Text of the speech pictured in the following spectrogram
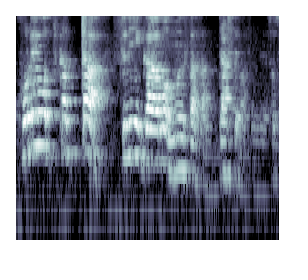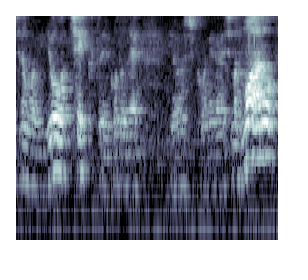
これを使ったスニーカーもムンスターさん出してますんでそちらも要チェックということでよろしくお願いします。もうあの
